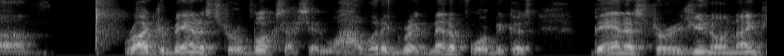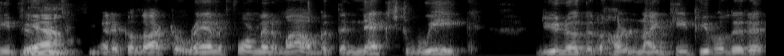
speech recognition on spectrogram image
uh, um, Roger Bannister of books. I said, wow, what a great metaphor because Bannister, as you know, 1950 yeah. medical doctor, ran a four minute mile. But the next week, do you know that 119 people did it?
